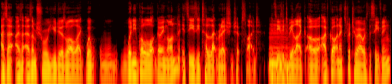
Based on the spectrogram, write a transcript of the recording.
as I as, as I'm sure you do as well. Like when when you've got a lot going on, it's easy to let relationships slide. It's easy to be like, oh, I've got an extra two hours this evening.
